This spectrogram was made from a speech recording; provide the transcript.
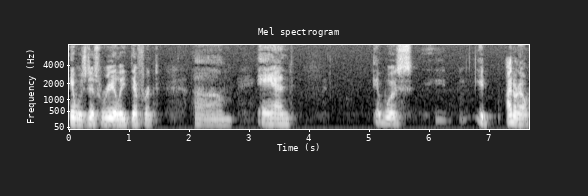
it was just really different. Um, and it was, it, I don't know,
